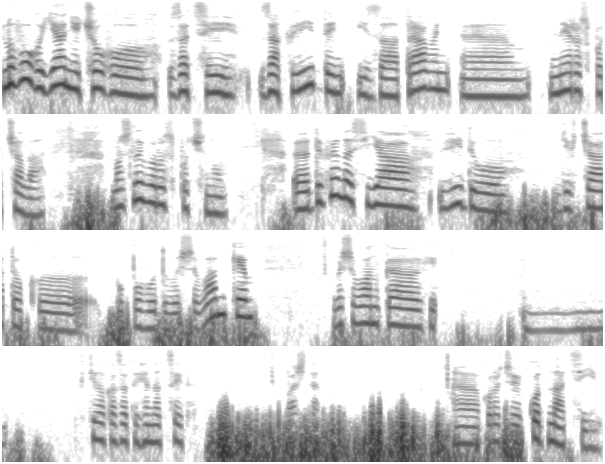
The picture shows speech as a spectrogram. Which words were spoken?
Нового я нічого за ці за квітень і за травень е, не розпочала. Можливо, розпочну. Е, Дивилась я відео дівчаток е, по поводу вишиванки. Вишиванка хотіла казати геноцид. Бачите? Е, Коротше, код нації.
